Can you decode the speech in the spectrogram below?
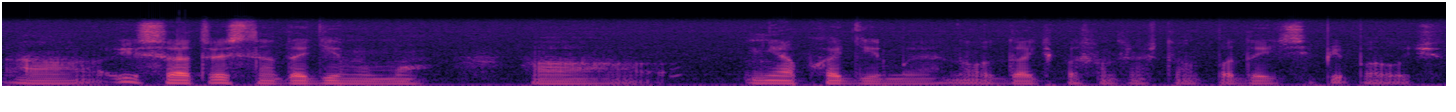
А, и, соответственно, дадим ему а, необходимые. Ну вот давайте посмотрим, что он по DHCP получит.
